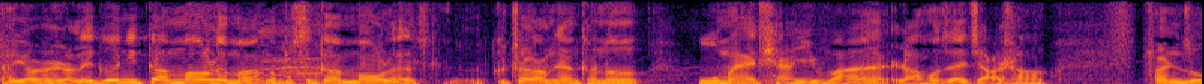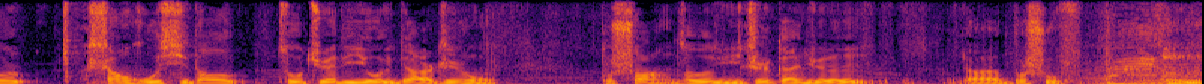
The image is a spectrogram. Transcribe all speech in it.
还有人说：“雷哥，你感冒了吗？”我不是感冒了，这两天可能雾霾天一完，然后再加上，反正就上呼吸道就觉得有一点这种不爽，就一直感觉呃不舒服。嗯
